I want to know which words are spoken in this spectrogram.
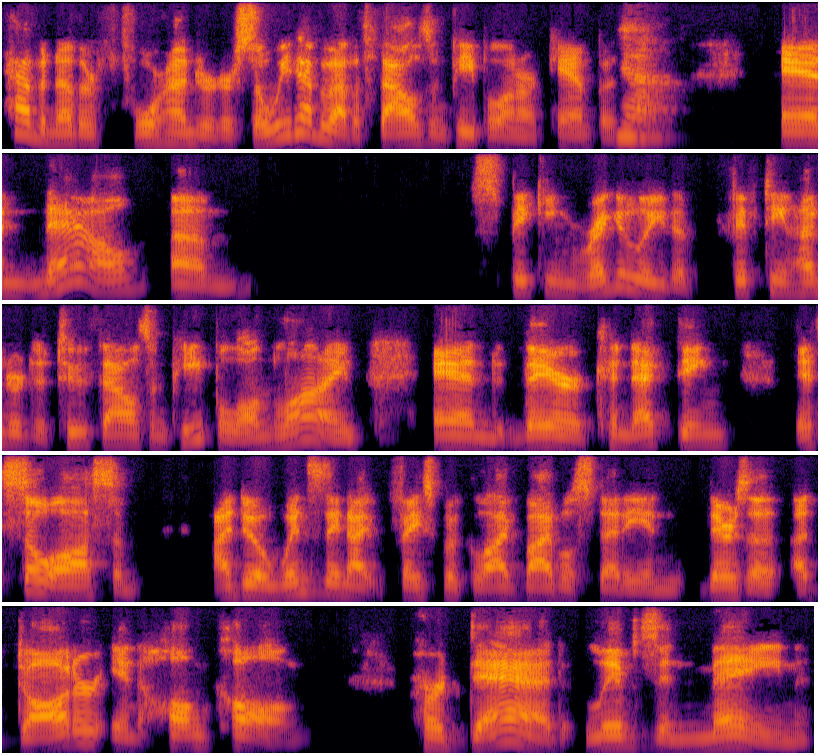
have another 400 or so. We'd have about a thousand people on our campus. Yeah. and now um, speaking regularly to 1500 to 2000 people online and they're connecting. It's so awesome I do a Wednesday night Facebook Live Bible study, and there's a, a daughter in Hong Kong. Her dad lives in Maine,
